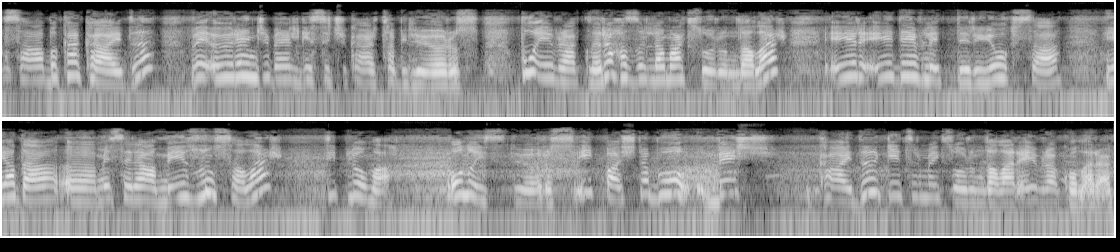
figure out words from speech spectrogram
sabıka kaydı ve öğrenci belgesi çıkartabiliyoruz. Bu evrakları hazırlamak zorundalar. Eğer E-Devletleri yoksa ya da e, mesela mezunsalar diploma onu istiyoruz. İlk başta bu 5 kaydı getirmek zorundalar evrak olarak.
